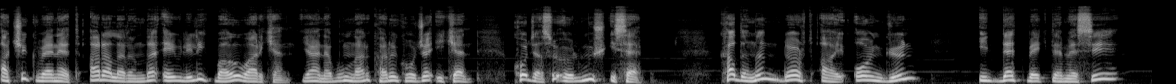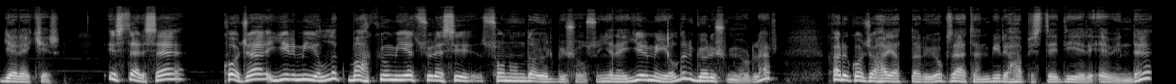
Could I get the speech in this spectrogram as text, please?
açık ve net. Aralarında evlilik bağı varken yani bunlar karı koca iken kocası ölmüş ise kadının 4 ay 10 gün iddet beklemesi gerekir. İsterse koca 20 yıllık mahkumiyet süresi sonunda ölmüş olsun. Yine 20 yıldır görüşmüyorlar. Karı koca hayatları yok. Zaten biri hapiste, diğeri evinde.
